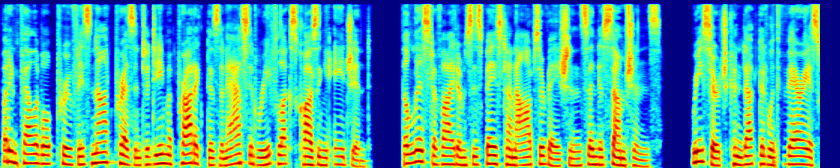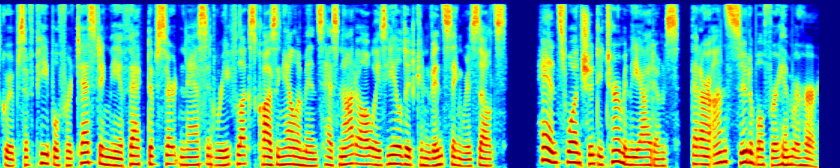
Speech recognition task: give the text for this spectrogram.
but infallible proof is not present to deem a product as an acid reflux causing agent. The list of items is based on observations and assumptions. Research conducted with various groups of people for testing the effect of certain acid reflux causing elements has not always yielded convincing results. Hence, one should determine the items that are unsuitable for him or her.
